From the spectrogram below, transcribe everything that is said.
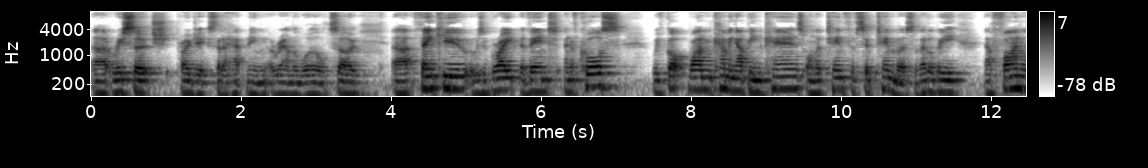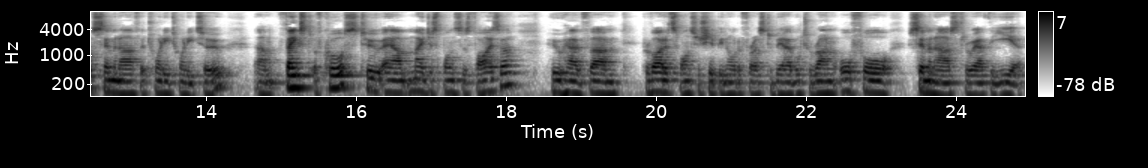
uh, research projects that are happening around the world. So uh, thank you. It was a great event. And of course, we've got one coming up in Cairns on the 10th of September. So that'll be our final seminar for 2022. Um, thanks, of course, to our major sponsors, Pfizer, who have um, provided sponsorship in order for us to be able to run all four seminars throughout the year.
